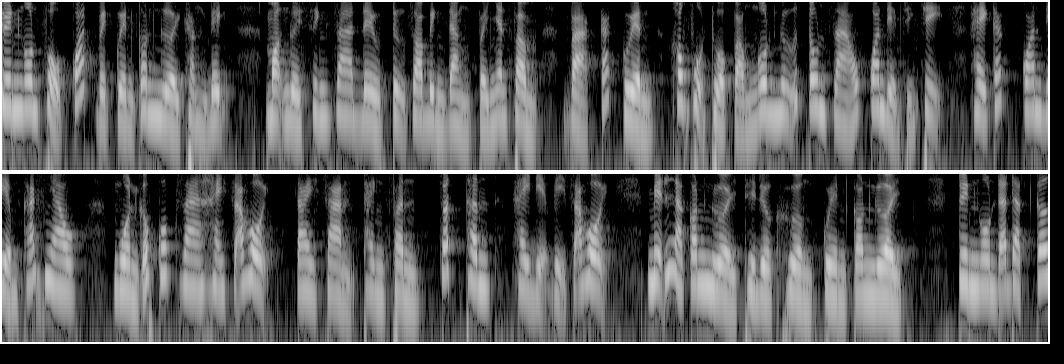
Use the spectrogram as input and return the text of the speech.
Tuyên ngôn phổ quát về quyền con người khẳng định mọi người sinh ra đều tự do bình đẳng về nhân phẩm và các quyền không phụ thuộc vào ngôn ngữ, tôn giáo, quan điểm chính trị hay các quan điểm khác nhau, nguồn gốc quốc gia hay xã hội, tài sản, thành phần, xuất thân hay địa vị xã hội, miễn là con người thì được hưởng quyền con người. Tuyên ngôn đã đặt cơ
